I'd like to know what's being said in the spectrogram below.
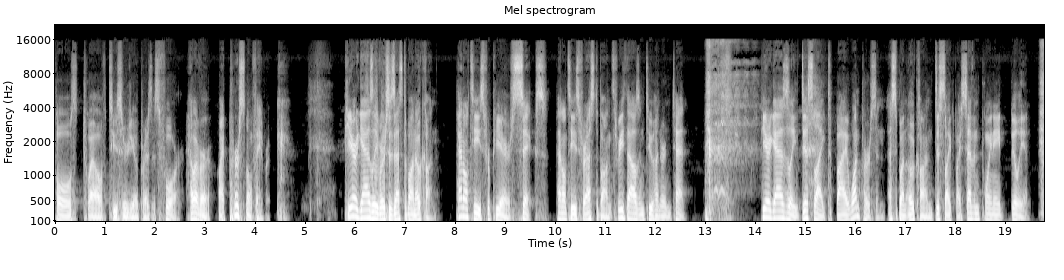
poles, 12. Two Sergio Perez's, four. However, my personal favorite Pierre Gasly versus Esteban Ocon. Penalties for Pierre, six. Penalties for Esteban, 3,210. Pierre Gasly disliked by one person. Esteban Ocon disliked by 7.8 billion.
